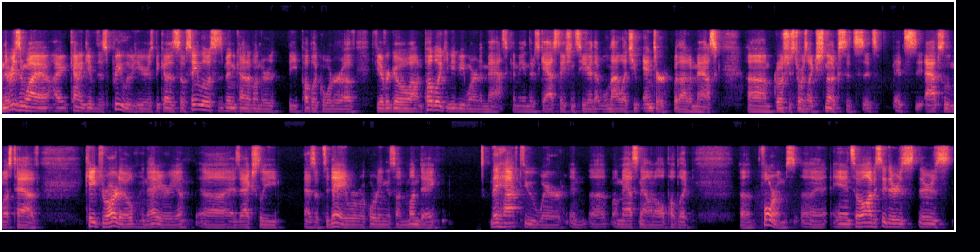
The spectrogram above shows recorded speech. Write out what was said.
and the reason why I, I kind of give this prelude here is because so St. Louis has been kind of under the public order of if you ever go out in public, you need to be wearing a mask. I mean, there's gas stations here that will not let you enter without a mask. Um, grocery stores like Schnucks, it's it's it's absolute must have. Cape Girardeau in that area uh, actually, as of today, we're recording this on Monday. They have to wear an, uh, a mask now in all public uh, forums, uh, and so obviously there's there's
